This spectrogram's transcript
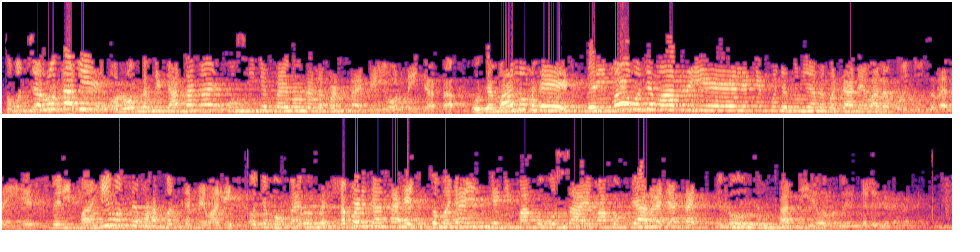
تو بچہ روتا بھی ہے اور رو کر کے جاتا نہ ہے؟ اسی کے پیروں میں لپٹتا ہے، کہیں اور نہیں جاتا۔ اسے معلوم ہے، میری ماں مجھے مار رہی ہے، لیکن مجھے دنیا میں بچانے والا کوئی دوسرا نہیں ہے۔ میری ماں ہی مجھ سے محبت کرنے والی اور جب وہ پیروں سے لپٹ جاتا ہے، تو بجائے اس کے کہ ماں کو غصہ آئے، ماں کو پیار آ جاتا ہے پھر وہ اسے اٹھاتی ہے اور گلے سے لگا ہے۔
